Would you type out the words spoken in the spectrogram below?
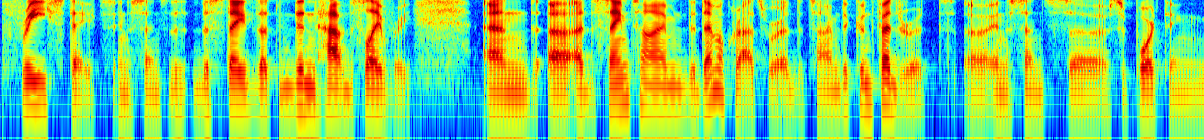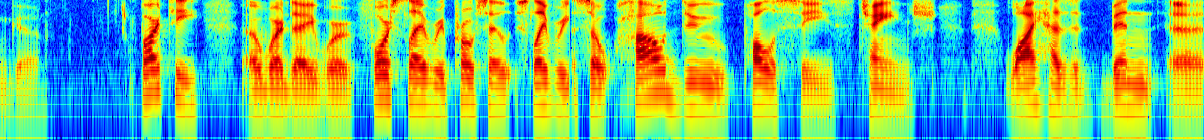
free states, in a sense, the, the states that didn't have the slavery. And uh, at the same time, the Democrats were at the time the Confederate, uh, in a sense, uh, supporting uh, party uh, where they were for slavery, pro slavery. So, how do policies change? Why has it been, uh,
